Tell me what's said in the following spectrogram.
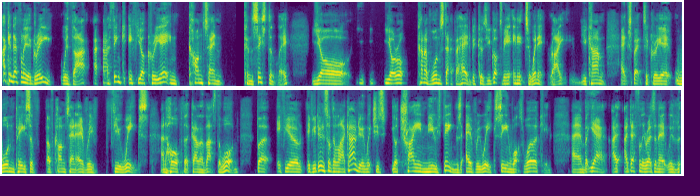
I can definitely agree with that. I, I think if you're creating content consistently, you're you're kind of one step ahead because you've got to be in it to win it, right? You can't expect to create one piece of, of content every few weeks and hope that kind of that's the one. But if you're if you're doing something like I'm doing, which is you're trying new things every week, seeing what's working. Um, but yeah, I, I definitely resonate with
